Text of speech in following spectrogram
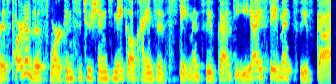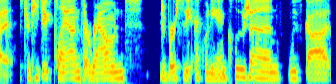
As part of this work, institutions make all kinds of statements. We've got DEI statements, we've got strategic plans around diversity, equity, inclusion, we've got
